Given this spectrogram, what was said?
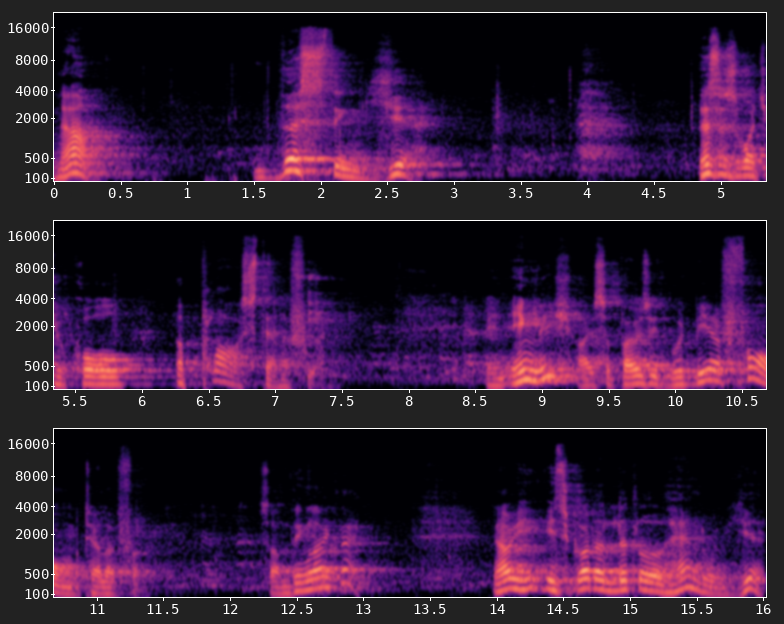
Now, this thing here, this is what you call a Plaas telephone. In English, I suppose it would be a farm telephone, something like that. Now, it's got a little handle here.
